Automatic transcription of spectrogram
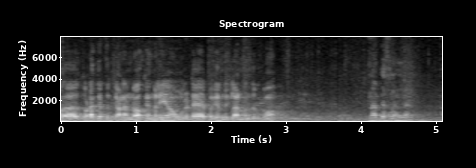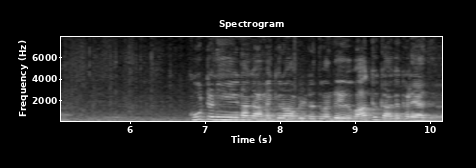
தொ- தொடக்கத்திற்கான நோக்கங்களையும் அவங்கள்ட்ட பகிர்ந்துக்கலான்னு வந்திருக்கோம். நான் பேசலாங்க கூட்டணி நாங்கள் அமைக்கிறோம் அப்படின்றது வந்து வாக்குக்காக கிடையாது.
